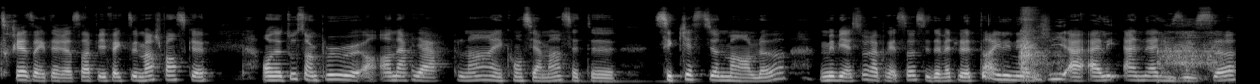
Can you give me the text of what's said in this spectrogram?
très intéressant. Puis effectivement, je pense que on a tous un peu en arrière-plan inconsciemment cette ces questionnements-là. Mais bien sûr, après ça, c'est de mettre le temps et l'énergie à aller analyser ça.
